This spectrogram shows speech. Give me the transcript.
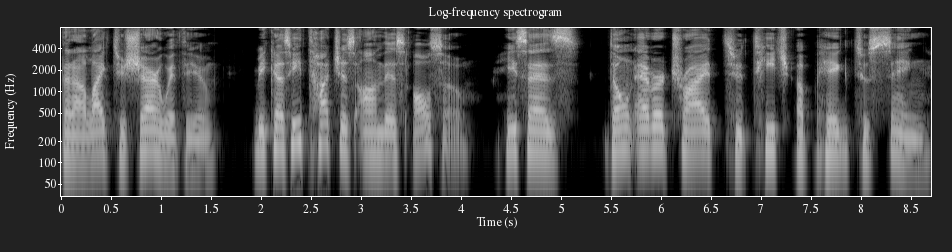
that I'd like to share with you because he touches on this also. He says, Don't ever try to teach a pig to sing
